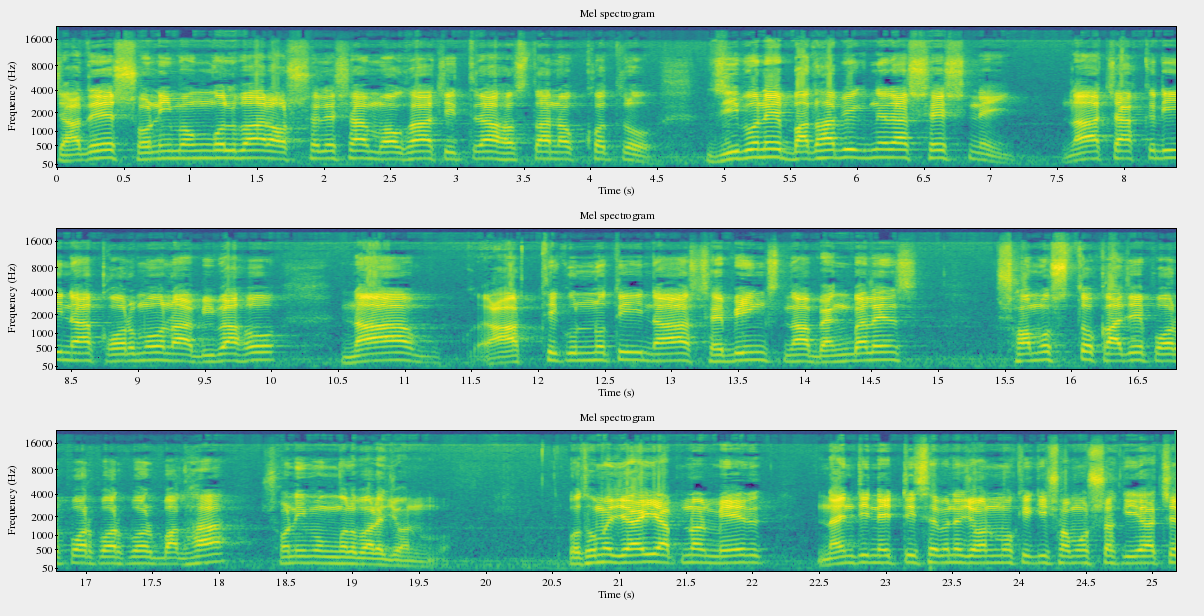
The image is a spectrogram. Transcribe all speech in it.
যাদের শনি মঙ্গলবার অশ্লেষা মঘা চিত্রা হস্তা নক্ষত্র জীবনে বাধা বিঘ্নের আর শেষ নেই। না চাকরি না কর্ম না বিবাহ না আর্থিক উন্নতি না সেভিংস না ব্যাংক ব্যালেন্স সমস্ত কাজে পরপর পরপর বাধা। শনি মঙ্গলবারে জন্ম। প্রথমে যাই আপনার মেয়ের নাইনটিন এইটটি সেভেনে জন্ম, কী কী সমস্যা, কী আছে?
